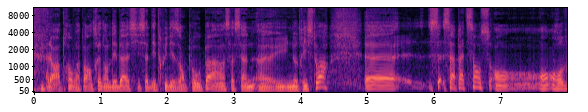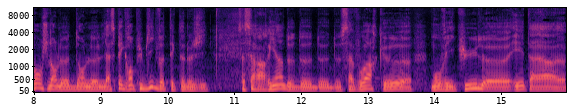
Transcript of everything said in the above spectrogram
Alors après, on va pas rentrer dans le débat si ça détruit des emplois ou pas. Hein, ça, c'est un- un- une autre histoire. Euh, ça n'a pas de sens. En, en- en revanche, dans le dans le- l'aspect grand public, votre technologie, ça sert à rien de de, de, de savoir que euh, mon véhicule euh, est à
